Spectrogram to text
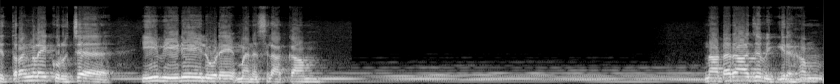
ചിത്രങ്ങളെക്കുറിച്ച് ഈ വീഡിയോയിലൂടെ മനസ്സിലാക്കാം. നടരാജ വിഗ്രഹം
